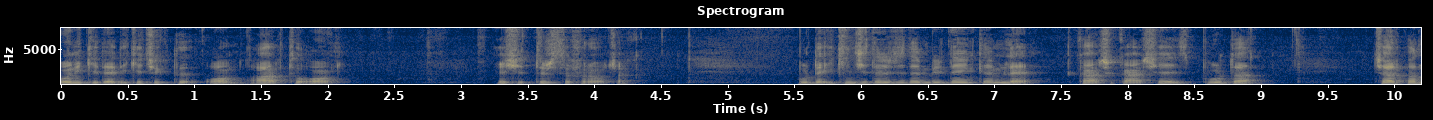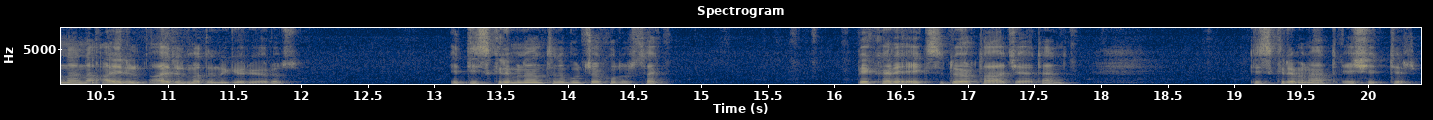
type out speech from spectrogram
12'den 2 çıktı 10 artı 10 eşittir 0 olacak. Burada ikinci dereceden bir denklemle karşı karşıyayız. Burada çarpanlarına ayrıl ayrılmadığını görüyoruz. E, diskriminantını bulacak olursak b kare eksi 4 ac'den diskriminant eşittir.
